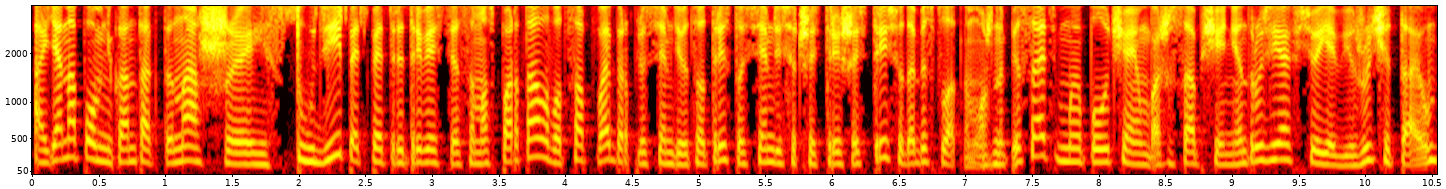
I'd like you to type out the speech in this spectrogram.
А я напомню, контакты нашей студии 5533 Вести, СМС-портал, WhatsApp, Viber, плюс 7903 176 363. Сюда бесплатно можно писать. Мы получаем ваши сообщения, друзья. Все я вижу, читаю.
